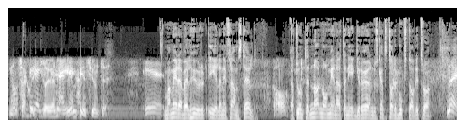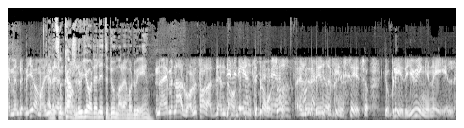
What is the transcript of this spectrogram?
någon särskild grön el finns ju inte. Eh, Man menar väl hur elen är framställd? Ja. Jag tror inte någon menar att den är grön. Du ska inte ta det bokstavligt tror jag. Nej, men det gör man ju. Eller så kanske dagen... du gör det lite dummare än vad du är. Nej, men allvarligt talat, den dagen det, det inte blåser, eller det inte finns det, så då blir det ju ingen el.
